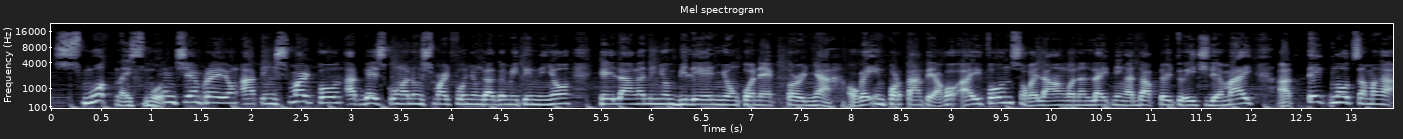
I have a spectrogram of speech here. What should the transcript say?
smooth na smooth. And syempre yung ating smartphone at guys kung anong smartphone yung gagamitin niyo, kailangan ninyong bilhin yung connect connector niya. Okay, importante ako iPhone, so kailangan ko ng lightning adapter to HDMI at take note sa mga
